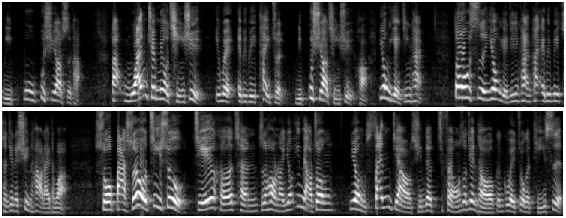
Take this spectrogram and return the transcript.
你不不需要思考。那完全没有情绪，因为 APP 太准，你不需要情绪哈，用眼睛看，都是用眼睛去看看 APP 呈现的讯号来，好不好？说把所有技术结合成之后呢，用一秒钟。用三角形的粉红色箭头跟各位做个提示，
